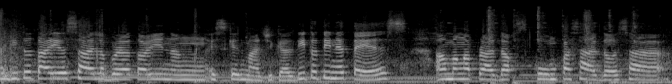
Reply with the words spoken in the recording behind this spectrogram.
Andito tayo sa laboratory ng Skin Magical. Dito tinetest ang mga products kung pasado sa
